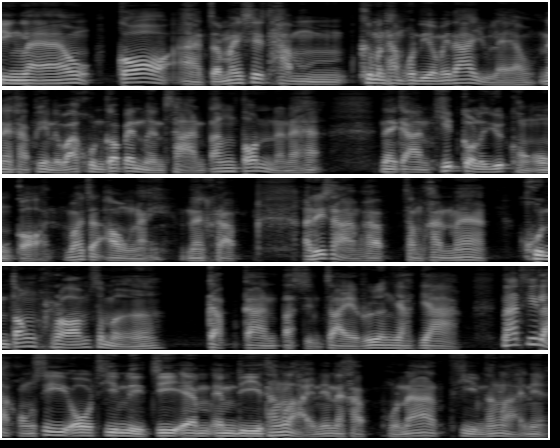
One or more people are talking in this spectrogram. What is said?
ริง ๆ แล้วก็อาจจะไม่ใช่ทำคือมันทำคนเดียวไม่ได้อยู่แล้วนะครับเพียงแต่ว่าคุณก็เป็นเหมือนสารตั้งต้นนะฮะในการคิดกลยุทธ์ขององค์กรว่าจะเอาไงนะครับ อันที่สามครับสำคัญมาก คุณต้องพร้อมเสมอ กับการตัดสินใจเรื่องยากๆ หน้าที่หลักของ CEO ทีมหรือ GM MD ทั้งหลายเนี่ยนะครับหัวหน้าทีมทั้งหลายเนี่ย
